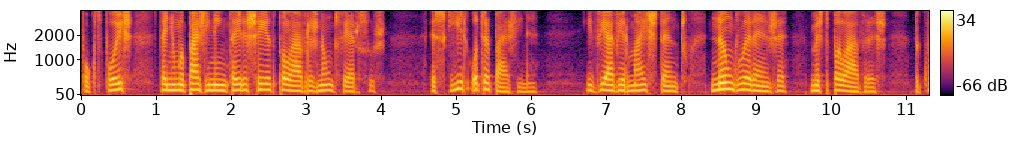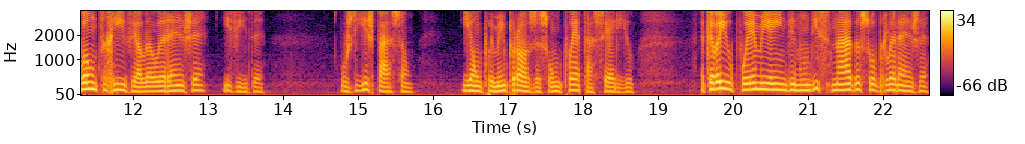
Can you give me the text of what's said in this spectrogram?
Pouco depois, tenho uma página inteira cheia de palavras, não de versos. A seguir, outra página. E devia haver mais tanto, não de laranja, mas de palavras, de quão terrível é laranja e vida. Os dias passam, e é um poema em prosa, sou um poeta a sério. Acabei o poema e ainda não disse nada sobre laranja.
